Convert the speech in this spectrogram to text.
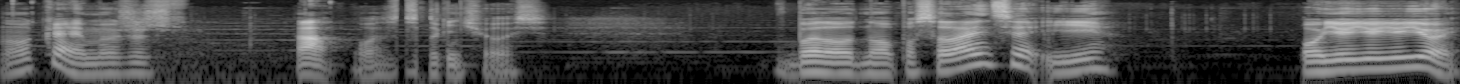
Ну окей, ми вже ж. А, ось, закінчилось. Вбили одного поселенця і. Ой-ой-ой-ой.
